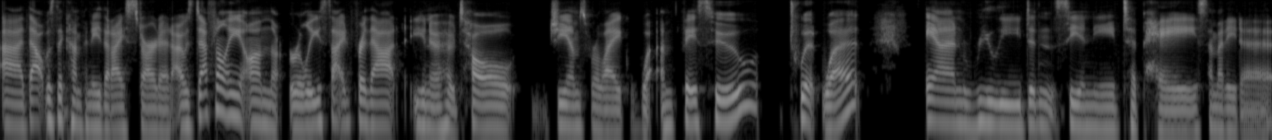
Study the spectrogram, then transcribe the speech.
uh, that was the company that I started. I was definitely on the early side for that. You know, hotel GMs were like, what? I'm face who? Twit what? And really didn't see a need to pay somebody to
